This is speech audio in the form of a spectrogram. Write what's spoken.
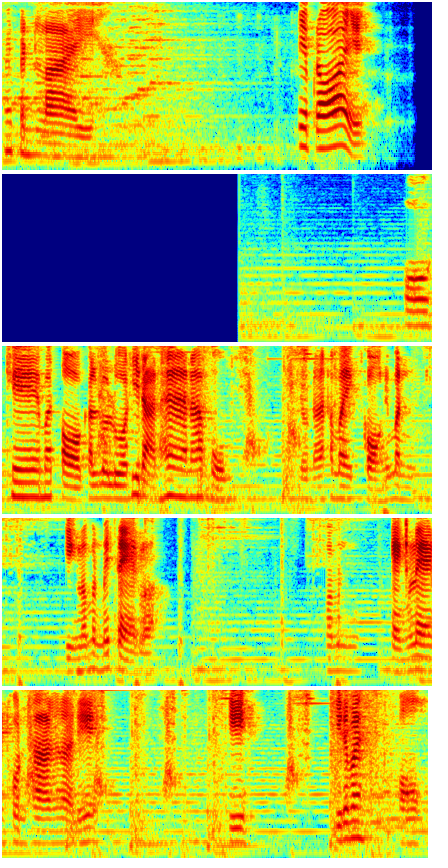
ไม่เป็นไร เรียบร้อย โอเคมาต่อกันรัวๆที่ด่านห้านะครับผม เดี๋ยวนะทำไมกล่องนี้มันยิงแล้วมันไม่แตกเหรอ มันมันแข็งแรงทนทานขนาดนี้ ทีทีได้ไหมโอ้โห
